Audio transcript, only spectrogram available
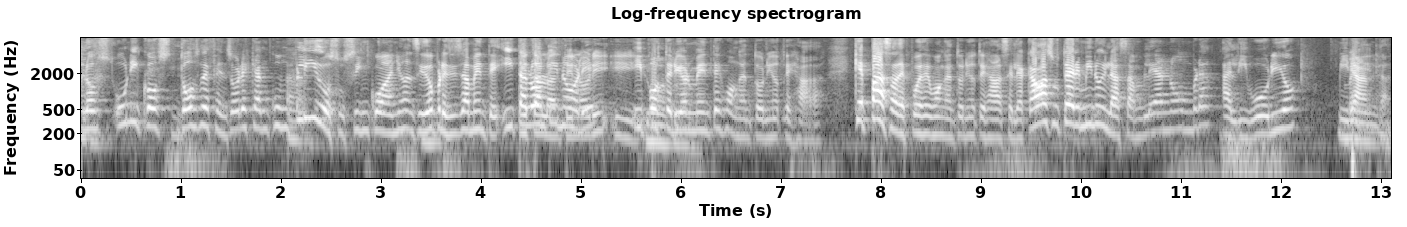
los únicos dos defensores que han cumplido sus cinco años han sido precisamente Ítalo, Antinori, y, posteriormente Juan Antonio Tejada. ¿Qué pasa después de Juan Antonio Tejada? Se le acaba su término y la asamblea nombra a Liborio Miranda.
